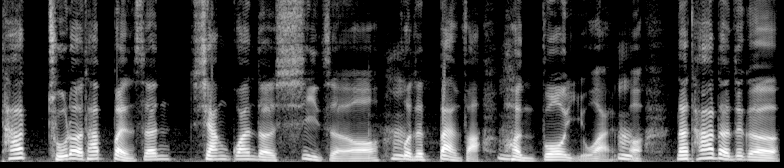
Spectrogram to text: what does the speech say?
它除了它本身。相关的细则哦，或者办法很多以外、哦，那它的这个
